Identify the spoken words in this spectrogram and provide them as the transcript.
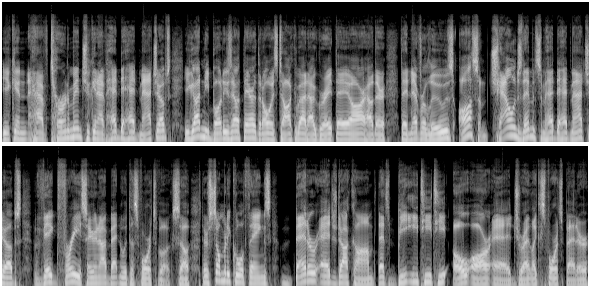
You can have tournaments. You can have head-to-head matchups. You got any buddies out there that always talk about how great they are, how they're they never lose? Awesome. Challenge them in some head-to-head matchups, Vig free, so you're not betting with the sports book. So there's so many cool things. BettorEdge.com. That's B E T T O R Edge, right? Like sports better.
